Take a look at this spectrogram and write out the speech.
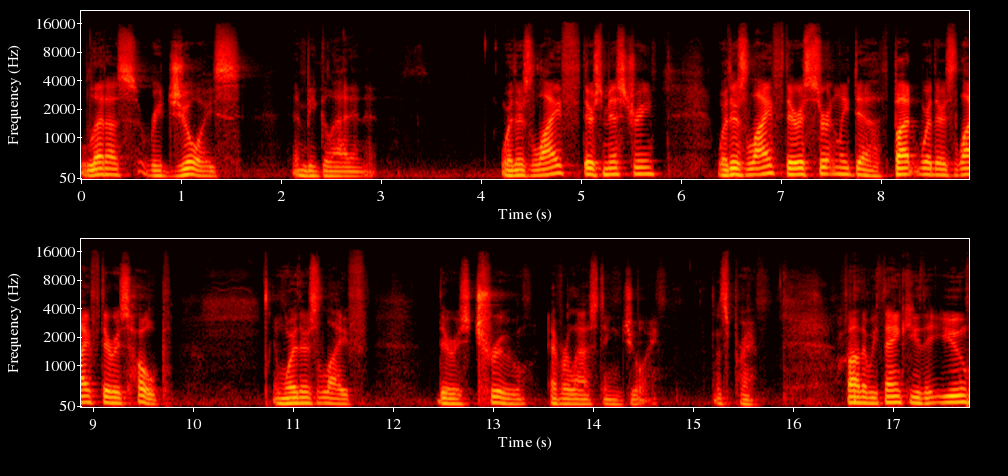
Let us rejoice and be glad in it. Where there's life, there's mystery. Where there's life, there is certainly death. But where there's life, there is hope. And where there's life, there is true everlasting joy. Let's pray. Father, we thank you that you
